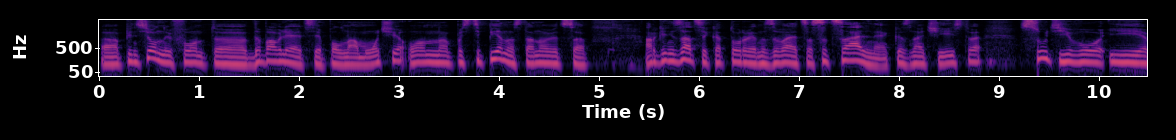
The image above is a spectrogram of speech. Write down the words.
Э, пенсионный фонд э, добавляет себе полномочия. Он постепенно становится организацией, которая называется социальное казначейство. Суть его и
